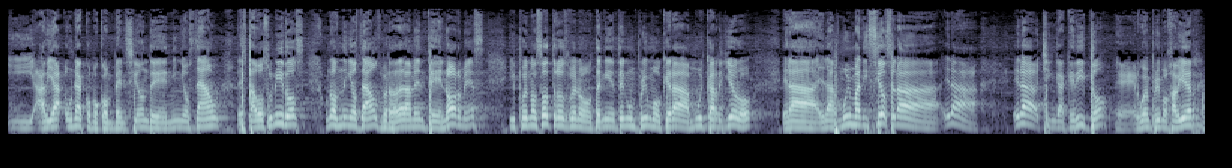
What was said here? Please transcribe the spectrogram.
y había una como convención de niños down de Estados Unidos, unos niños downs verdaderamente enormes, y pues nosotros, bueno, tenía, tengo un primo que era muy carrillero, era, era muy malicioso, era, era, era eh, el buen primo Javier,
